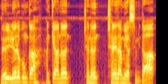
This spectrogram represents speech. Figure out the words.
늘 여러분과 함께하는 저는 천혜담이었습니다.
